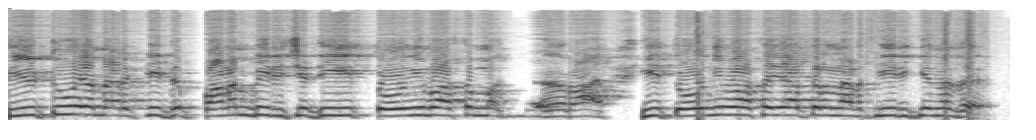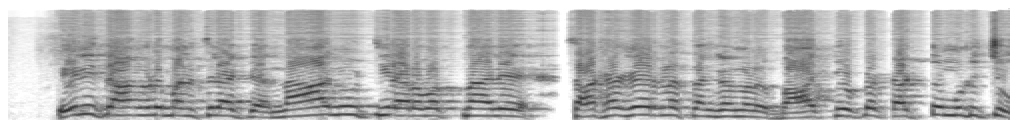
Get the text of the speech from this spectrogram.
തീട്ടൂരം ഇറക്കിയിട്ട് പണം പിരിച്ചിട്ട് ഈ തോന്നിവാസം ഈ തോന്നിവാസ യാത്ര നടത്തിയിരിക്കുന്നത്. ഇനി താങ്കൾ മനസ്സിലാക്കുക നാനൂറ്റി അറുപത്തിനാല് സഹകരണ സംഘങ്ങൾ ബാക്കിയൊക്കെ കട്ടുമുടിച്ചു.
